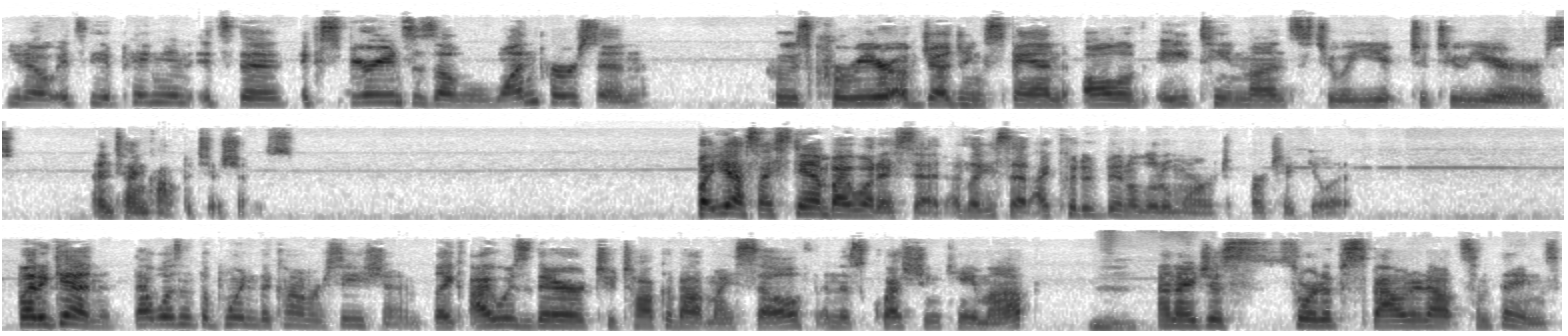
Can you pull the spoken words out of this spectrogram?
you know, it's the opinion, it's the experiences of one person whose career of judging spanned all of 18 months to a year to two years and 10 competitions. But yes, I stand by what I said. Like I said, I could have been a little more articulate. But again, that wasn't the point of the conversation. Like I was there to talk about myself and this question came up mm. and I just sort of spouted out some things.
